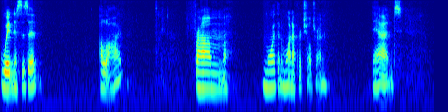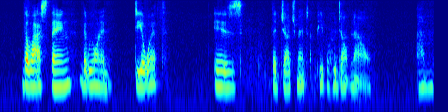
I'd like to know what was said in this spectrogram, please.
witnesses it a lot from more than one of her children, that the last thing that we want to deal with is the judgment of people who don't know. Um,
